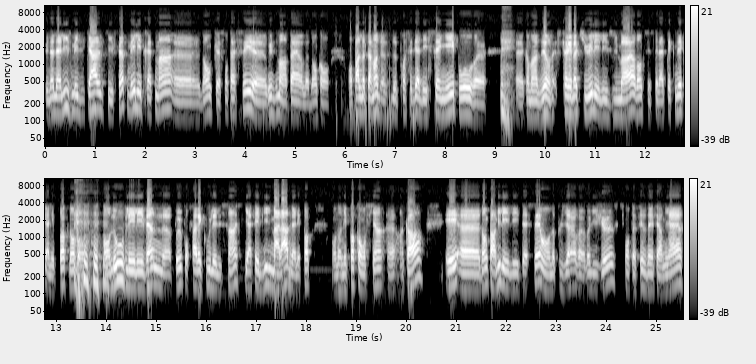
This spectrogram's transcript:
une analyse médicale qui est faite, mais les traitements euh, donc sont assez euh, rudimentaires. Donc, on, parle notamment de, procéder à des saignées pour, euh, comment dire, faire évacuer les, humeurs. Donc, c'était la technique à l'époque. Donc, on, ouvre les, veines un peu pour faire écouler le sang, ce qui affaiblit le malade, mais à l'époque, on n'en est pas conscient encore. Et donc, parmi les, les, décès, on a plusieurs religieuses qui font office d'infirmières,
